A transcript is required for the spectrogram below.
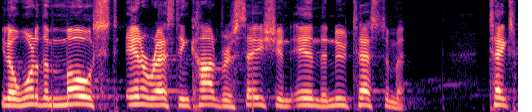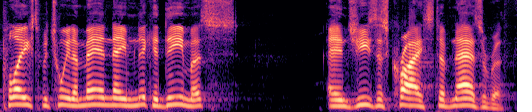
You know, one of the most interesting conversation in the New Testament takes place between a man named Nicodemus and Jesus Christ of Nazareth.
